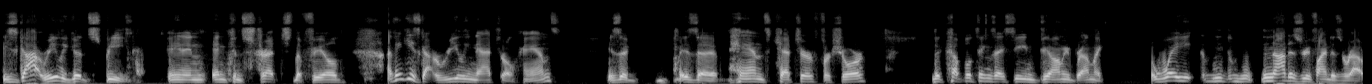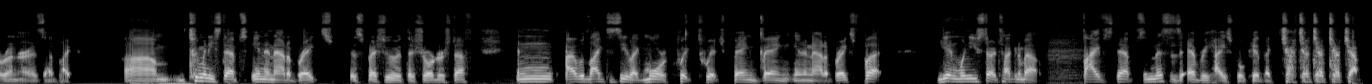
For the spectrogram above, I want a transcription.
he's got really good speed and, and can stretch the field. I think he's got really natural hands. Is a is a hands catcher for sure. The couple things I see in Dyami Brown, like way not as refined as a route runner as I'd like. Um, too many steps in and out of breaks, especially with the shorter stuff. And I would like to see like more quick twitch, bang bang in and out of breaks. But again, when you start talking about five steps, and this is every high school kid, like chop chop chop chop chop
